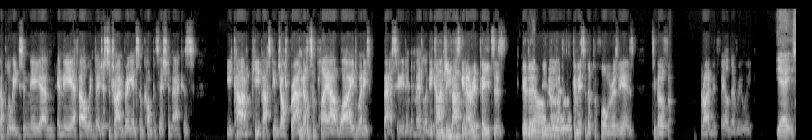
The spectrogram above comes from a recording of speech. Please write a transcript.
a couple of weeks in the um, in the EFL window just to try and bring in some competition there because you can't keep asking Josh Brownhill to play out wide when he's better suited in the middle, and you can't keep asking Erik Pieters, good no, you know, committed a performer as he is, to go for right midfield every week. Yeah, it's,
